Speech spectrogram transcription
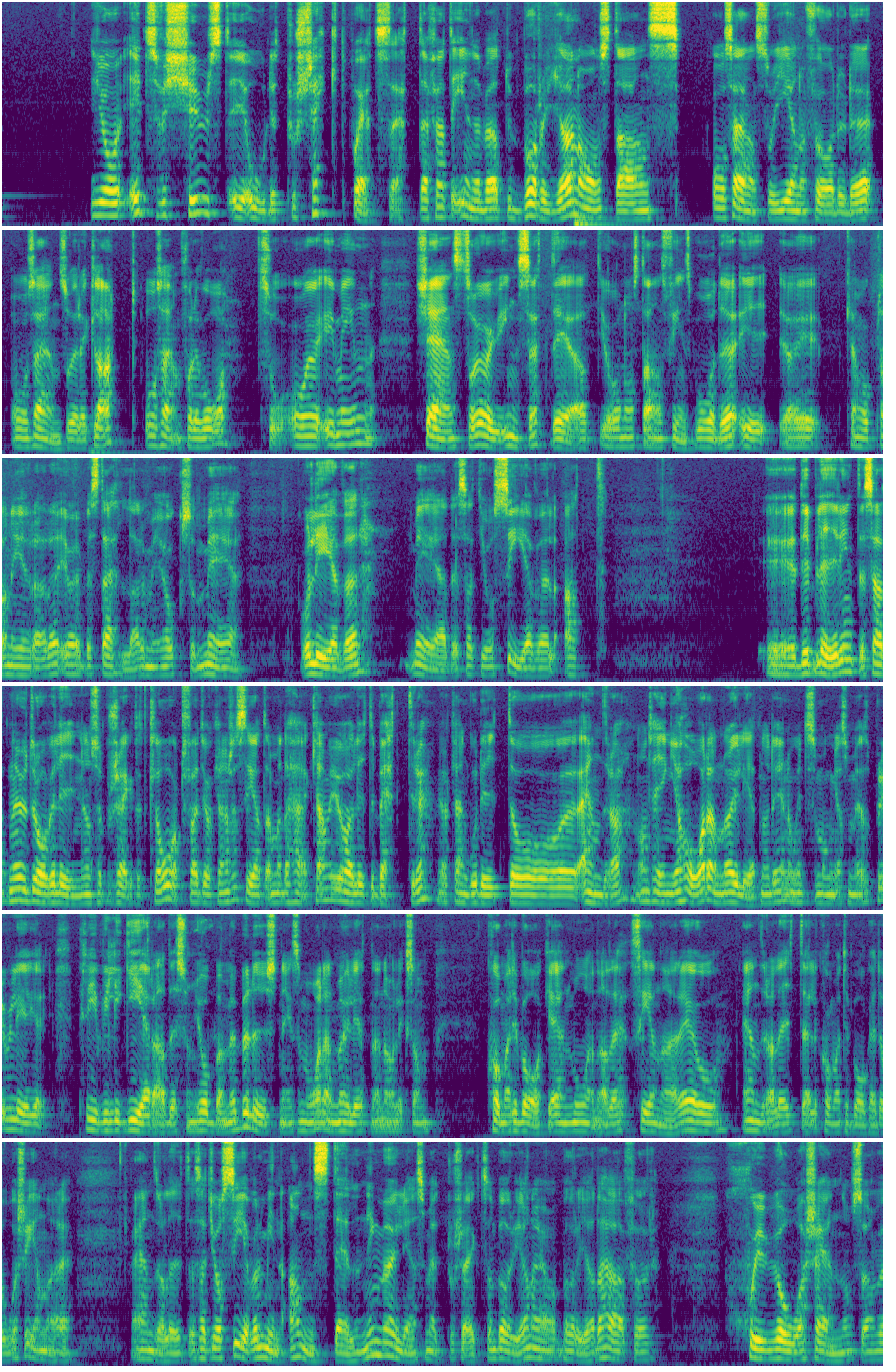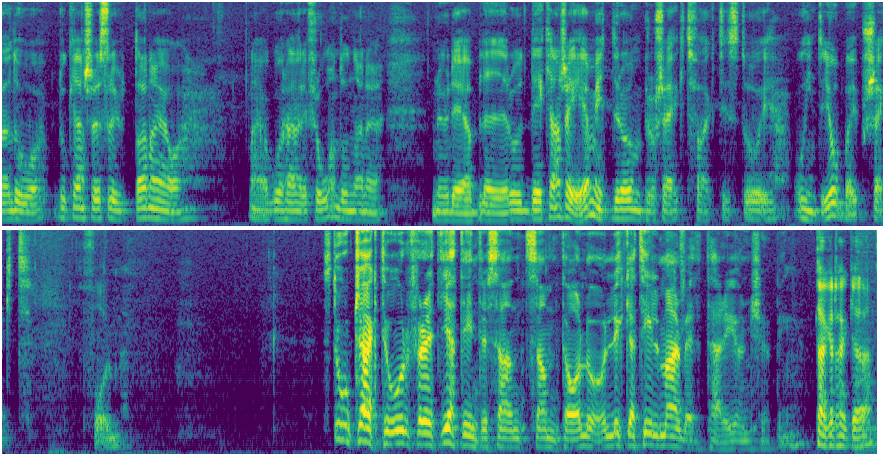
jag är inte så förtjust i ordet projekt på ett sätt. Därför att det innebär att du börjar någonstans och sen så genomför du det och sen så är det klart och sen får det vara så. Och i min tjänst så har jag ju insett det att jag någonstans finns både i, jag är, kan vara planerare, jag är beställare men jag är också med och lever med det. Så att jag ser väl att Eh, Eh, det blir inte så att nu drar vi linjen och så är projektet klart för att jag kanske ser att ja, men det här kan vi göra lite bättre. Jag kan gå dit och ändra någonting. Jag har den möjligheten och det är nog inte så många som är så privilegierade som jobbar med belysning som har den möjligheten att liksom komma tillbaka en månad senare och ändra lite eller komma tillbaka ett år senare och ändra lite. Så att jag ser väl min anställning möjligen som ett projekt som börjar när jag började här för sju år sedan och sen väl då, då kanske det slutar när jag när jag går härifrån då när det, nu det blir. Och det kanske är mitt drömprojekt faktiskt och, och inte jobba i projektform. Stort tack Tor för ett jätteintressant samtal och lycka till med arbetet här i Jönköping. Tackar, tackar.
